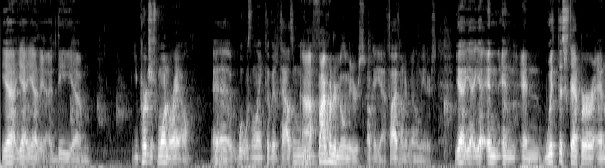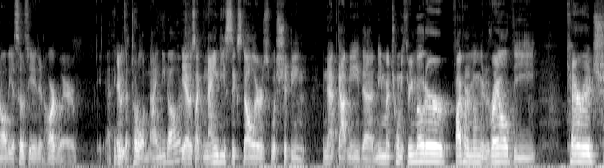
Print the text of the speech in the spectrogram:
Yeah, yeah, yeah. The, the um, you purchased one rail. Uh, what was the length of it? A thousand. uh, 500 millimeters Okay, yeah, 500 millimeters. Yeah, yeah, yeah, and and and with the stepper and all the associated hardware, I think it, It was, was- a total of ninety dollars. yeah it was like $96 with shipping and that got me the NEMA 23 motor 500 millimeters rail the carriage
